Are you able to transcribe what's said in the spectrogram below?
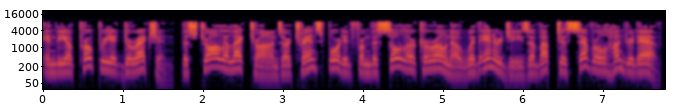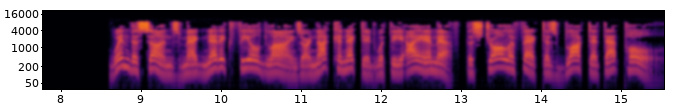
in the appropriate direction, the strahl electrons are transported from the solar corona with energies of up to several hundred eV. When the Sun's magnetic field lines are not connected with the IMF, the strahl effect is blocked at that pole.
